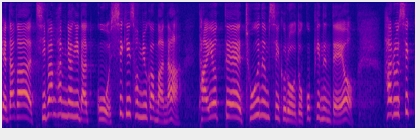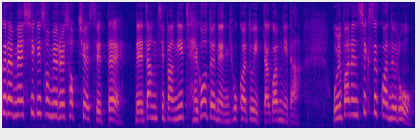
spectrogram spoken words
게다가 지방 함량이 낮고 식이섬유가 많아 다이어트에 좋은 음식으로도 꼽히는데요. 하루 10g의 식이섬유를 섭취했을 때 내장 지방이 제거되는 효과도 있다고 합니다. 올바른 식습관으로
